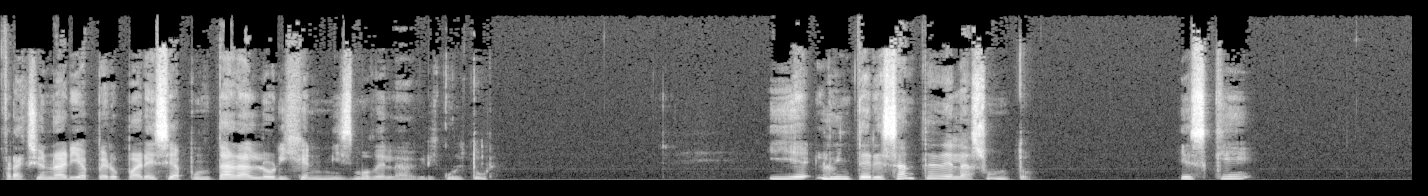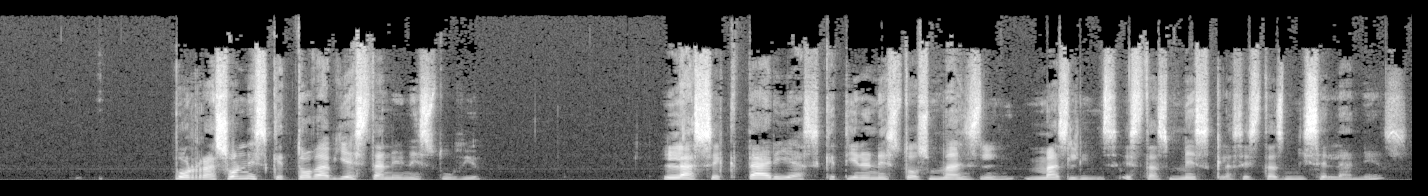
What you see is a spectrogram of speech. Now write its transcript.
fraccionaria, pero parece apuntar al origen mismo de la agricultura. Y eh, lo interesante del asunto es que por razones que todavía están en estudio, las hectáreas que tienen estos maslins, estas mezclas, estas misceláneas,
